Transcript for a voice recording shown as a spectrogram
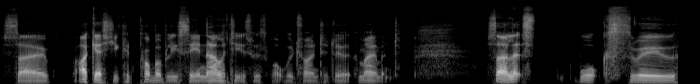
So I guess you could probably see analogies with what we're trying to do at the moment. So let's walk through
